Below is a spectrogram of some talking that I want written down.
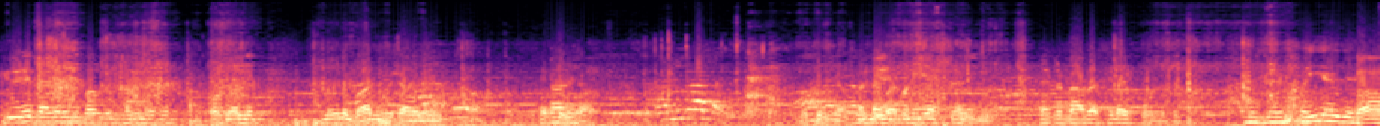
ਕੀੜੇ ਪੈਕਟ ਵੀ ਬੰਦ ਬੰਦ ਕਰ ਆਰਗੈਨਿਕ ਨਹੀਂ ਨਾ ਬਾਹਰ ਨਹੀਂ ਡੇਟ ਬੜੀ ਐਕਸਟਰਾ ਦੀ ਪੈਕਟ ਨਾ ਰੱਖ ਲੈ। ਫੋਨ ਤੇ ਡੇਟ ਪਈ ਹੈ ਜੇ ਹਾਂ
